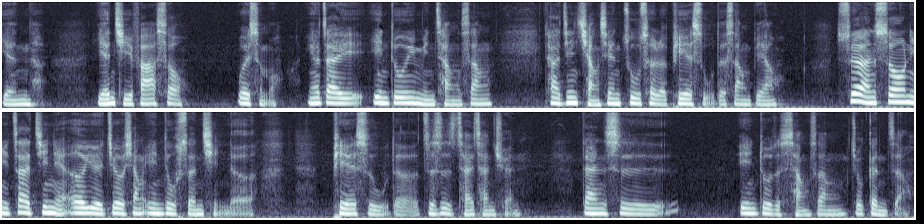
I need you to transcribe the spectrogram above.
延延期发售，为什么？因为在印度一名厂商他已经抢先注册了 PS 五的商标，虽然 Sony 在今年二月就向印度申请了 PS 五的知识财产权，但是印度的厂商就更早，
